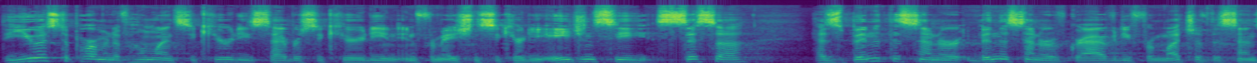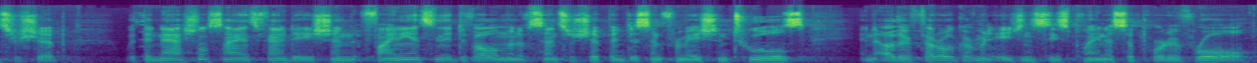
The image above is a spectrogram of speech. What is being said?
The U.S. Department of Homeland Security's Cybersecurity and Information Security Agency, CISA, has been at the center been the center of gravity for much of the censorship, with the National Science Foundation financing the development of censorship and disinformation tools and other federal government agencies playing a supportive role.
